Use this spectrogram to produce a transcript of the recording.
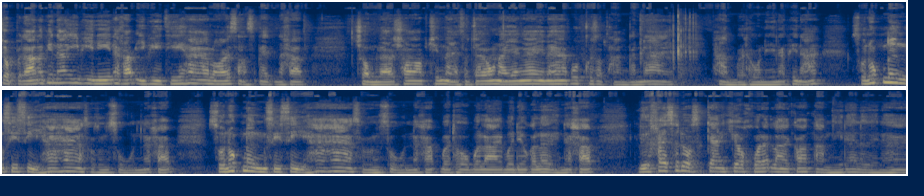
จบไปแล้วนะพี่นะ EP นี้นะครับ EP ที่ 531 นะครับ ชมแล้วชอบชิ้นไหนสนใจตรงไหนยังไงนะฮะพูดคุยสอบถามกันได้ ผ่านเบอร์โทรนี้นะพี่นะ0 6 1 4 4 5 5 0 0 0นะครับ0 6 1 4 4 5 5 0 0 0นะครับเบอร์โทรเบอร์ไลน์เบอร์เดียวกันเลยนะครับ หรือใครสะดวกสแกนเคอร์โค้ดแอดไลน์ก็ตามนี้ได้เลยนะฮะ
